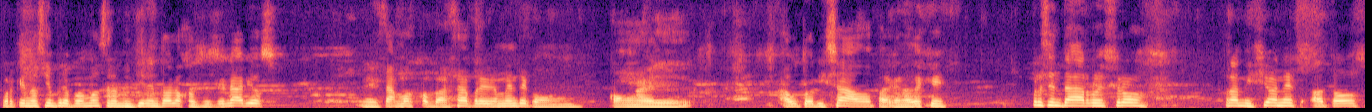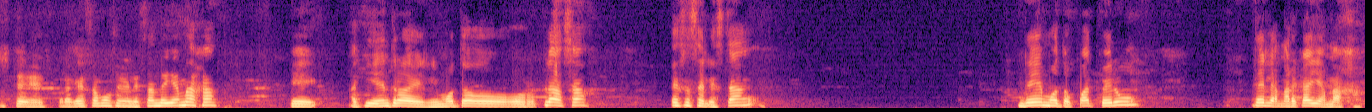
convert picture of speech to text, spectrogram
porque no siempre podemos transmitir en todos los concesionarios. Necesitamos conversar previamente con, el autorizado para que nos deje presentar nuestras transmisiones a todos ustedes. Por acá estamos en el stand de Yamaha aquí dentro del Motor Plaza. Ese es el stand de Motoquad Perú de la marca Yamaha.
